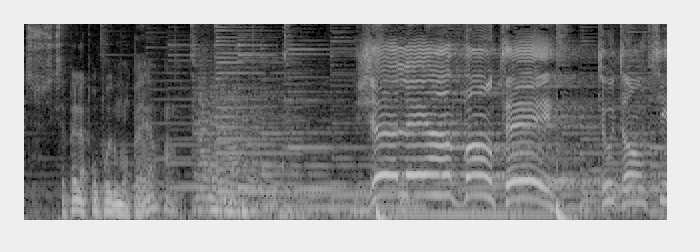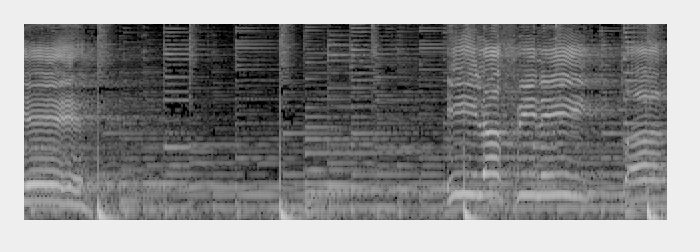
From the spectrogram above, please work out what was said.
qui s'appelle À propos de mon père. Je l'ai inventé tout entier. Il a fini par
